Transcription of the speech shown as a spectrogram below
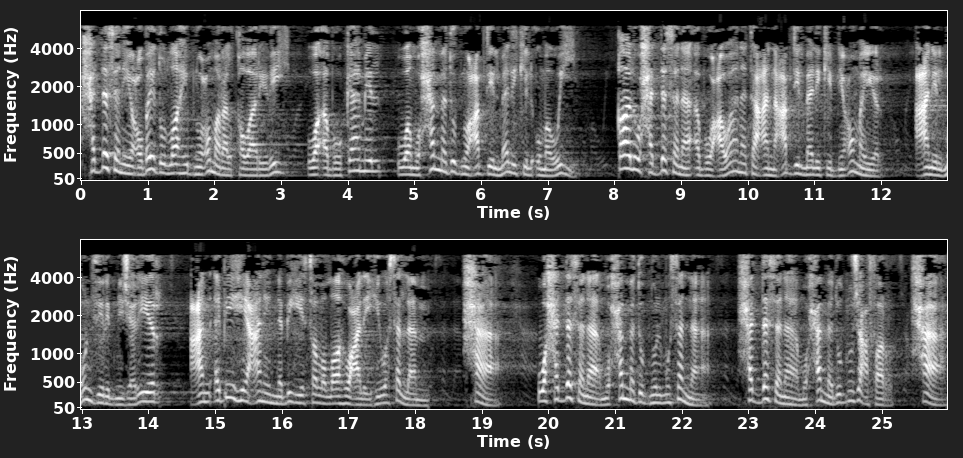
حدثني عبيد الله بن عمر القواريري وأبو كامل ومحمد بن عبد الملك الأموي قالوا حدثنا أبو عوانة عن عبد الملك بن عمير عن المنذر بن جرير عن أبيه عن النبي صلى الله عليه وسلم حا وحدثنا محمد بن المثنى حدثنا محمد بن جعفر حا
